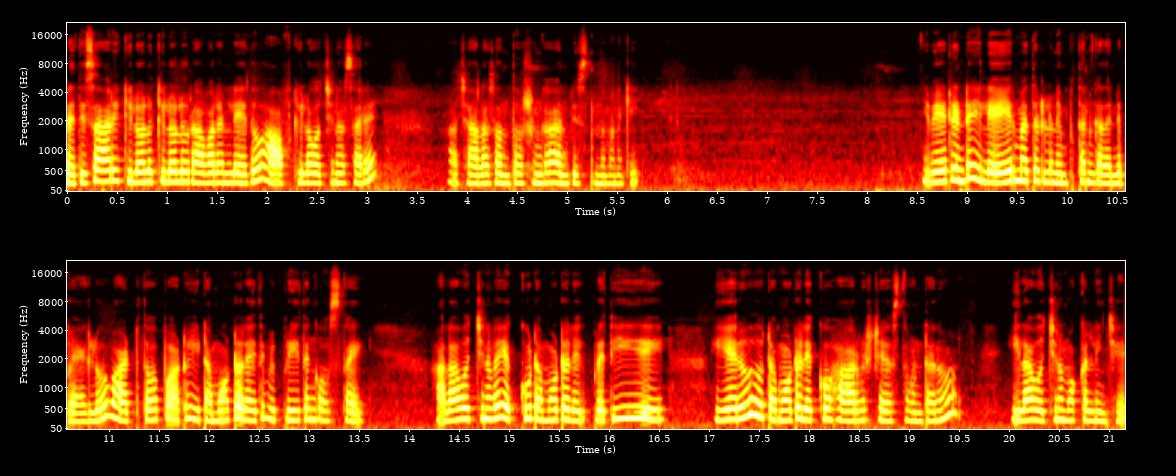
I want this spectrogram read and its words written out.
ప్రతిసారి కిలోలు కిలోలు రావాలని లేదు హాఫ్ కిలో వచ్చినా సరే చాలా సంతోషంగా అనిపిస్తుంది మనకి. ఇవేటంటే ఈ లేయర్ మెథడ్లో నింపుతాను కదండి బ్యాగ్లో. వాటితో పాటు ఈ టమాటోలు అయితే విపరీతంగా వస్తాయి. అలా వచ్చినవే ఎక్కువ టమాటోలు ప్రతి ఇయర్ టమాటోలు ఎక్కువ హార్వెస్ట్ చేస్తూ ఉంటాను ఇలా వచ్చిన మొక్కల నుంచే.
